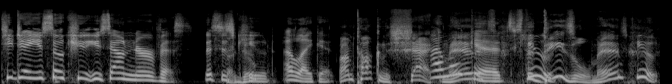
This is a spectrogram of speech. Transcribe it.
TJ, you're so cute. You sound nervous. This is I do? cute. I like it. I'm talking to Shaq, I like man. it. It's, It's the cute. diesel, man. It's Cute.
